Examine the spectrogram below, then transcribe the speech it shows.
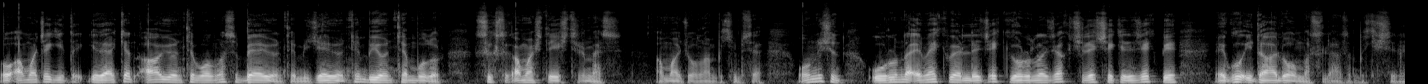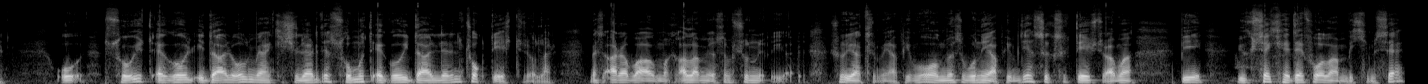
o amaca gide- giderken A yöntemi olması B yöntemi, C yöntemi bir yöntem bulur. Sık sık amaç değiştirmez amacı olan bir kimse. Onun için uğrunda emek verilecek, yorulacak, çile çekilecek bir ego ideali olması lazım bir kişinin. O soyut ego ideali olmayan kişilerde somut ego ideallerini çok değiştiriyorlar. Mesela araba almak alamıyorsam şunu şunu yatırım yapayım, o olmuyorsa bunu yapayım diye sık sık değiştiriyor. Ama bir yüksek hedefi olan bir kimse,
